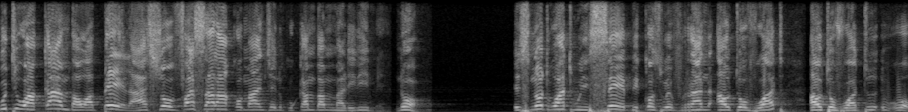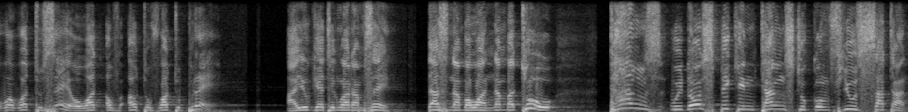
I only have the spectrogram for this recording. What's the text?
Kuti wakamba wapela so vasa lako manje ni kukamba malilime. No. It's not what we say because we've run out of what? Out of what to, what, to say or what of, out of what to pray. Are you getting what I'm saying? That's number one. Number two, tongues, we don't speak in tongues to confuse Satan.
